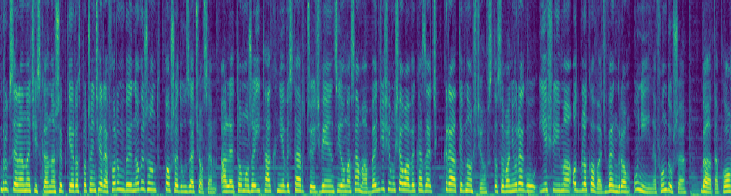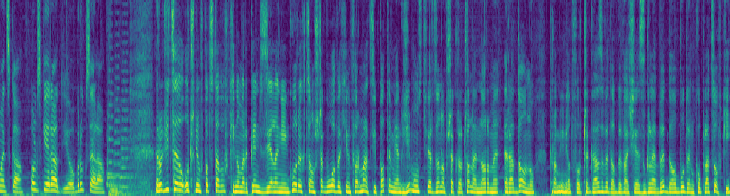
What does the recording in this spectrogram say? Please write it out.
Bruksela naciska na szybkie rozpoczęcie reform, by nowy rząd poszedł za ciosem, ale to może i tak nie wystarczyć, więc i ona sama będzie się musiała wykazać kreatywnością w stosowaniu reguł, jeśli ma odblokować Węgrom unijne fundusze. Beata Płomecka, Polskie Radio, Bruksela. Rodzice uczniów podstawówki nr 5 z Jeleniej Góry chcą szczegółowych informacji po tym, jak zimą stwierdzono przekroczone normy radonu. Promieniotwórczy gaz wydobywa się z gleby do budynku placówki.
